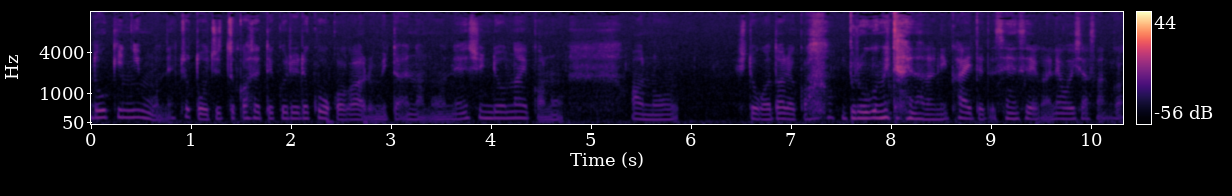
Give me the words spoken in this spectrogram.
動機にもねちょっと落ち着かせてくれる効果があるみたいなのをね心療内科のあの人が誰か ブログみたいなのに書いてて先生がねお医者さんが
